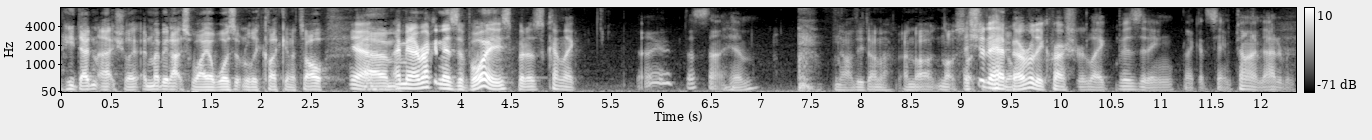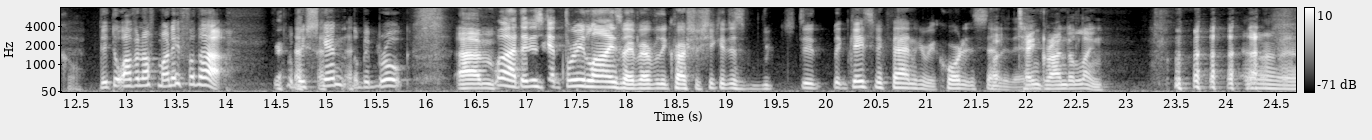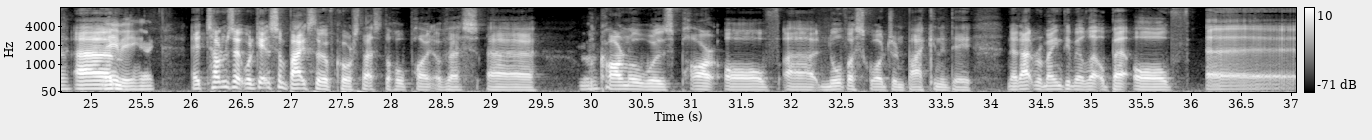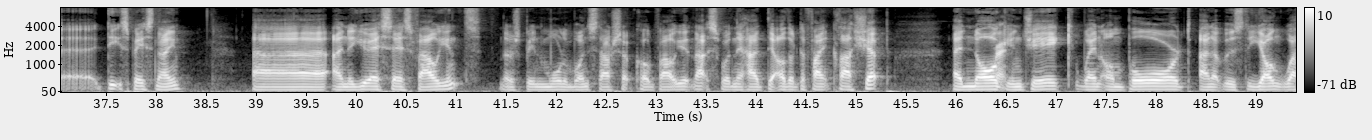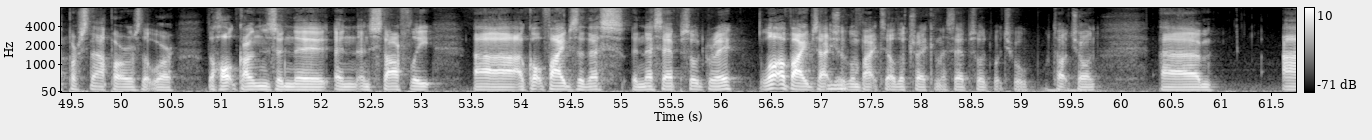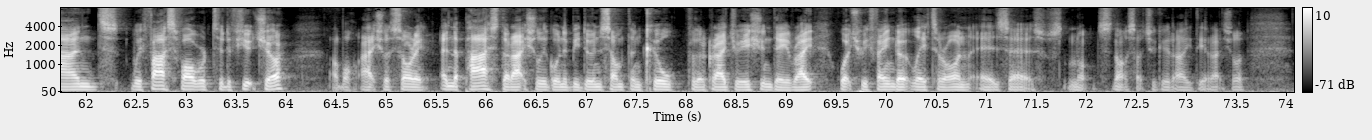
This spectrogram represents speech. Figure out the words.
he didn't actually, and maybe that's why I wasn't really clicking at all. yeah. Um, I mean, I recognize the voice, but it was kind of like, "Eh, that's not him. No, they done a, a not not. They should have had job. Beverly Crusher like visiting like at the same time. That'd have been cool. They don't have enough money for that. They'll be skint. They'll be broke. Um, What? They just get three lines by Beverly Crusher. She could just do. Gates McFadden can record it and send it in. ten grand a line. I. Um, Maybe. It turns out we're getting some backstory, of course. That's the whole point of this. Uh. Locarno was part of uh, Nova Squadron back in the day. Now, that reminded me a little bit of uh, Deep Space Nine uh, and the USS Valiant. There's been more than one starship called Valiant. That's when they had the other Defiant class ship. And Nog Right. and Jake went on board, and it was the young whippersnappers that were the hot guns in the in, in Starfleet. Uh, I've got vibes of this in this episode, Gray. A lot of vibes actually going back to other Trek in this episode, which we'll touch on. Um, and we fast forward to the future. uh, Well, actually, sorry. In the past, they're actually going to be doing something cool for their graduation day, right? Which we find out later on is uh, not it's not such a good idea, actually.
